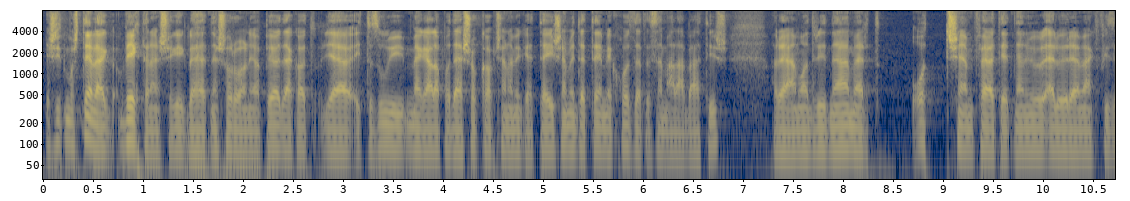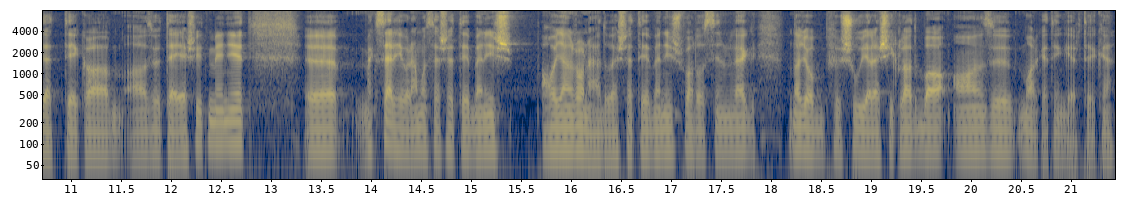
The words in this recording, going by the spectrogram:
és itt most tényleg végtelenségig lehetne sorolni a példákat, ugye itt az új megállapodások kapcsán, amiket te is említettél, még hozzáteszem Alábát is a Real Madridnál, mert ott sem feltétlenül előre megfizették a, az ő teljesítményét, meg Sergio Ramos esetében is ahogyan Ronaldo esetében is valószínűleg nagyobb súly esiklatba az ő marketing értéke.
